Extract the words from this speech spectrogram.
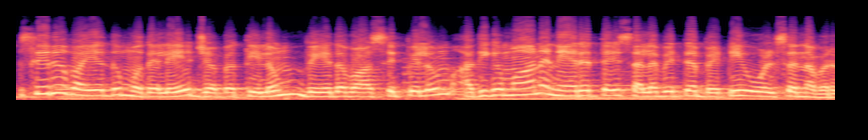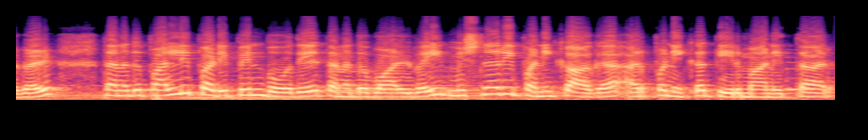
சிறு வயது முதலே ஜெபத்திலும் வேத வாசிப்பிலும் அதிகமான நேரத்தை செலவிட்ட பெட்டி ஓல்சன் அவர்கள் தனது பள்ளி படிப்பின் போதே தனது வாழ்வை மிஷனரி பணிக்காக அர்ப்பணிக்க தீர்மானித்தார்.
